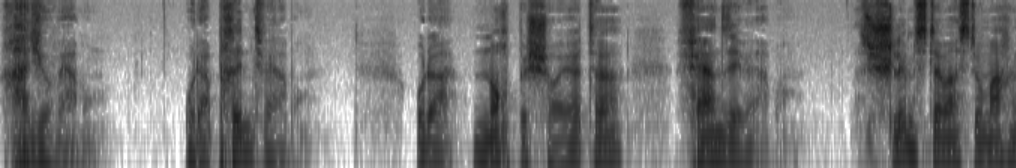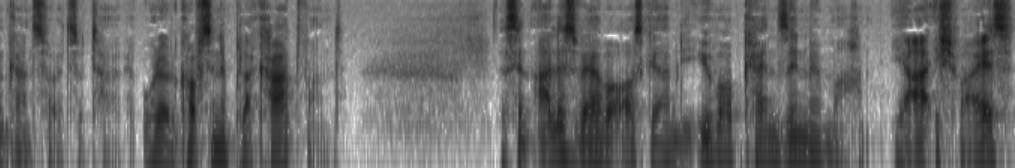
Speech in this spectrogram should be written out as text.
Radiowerbung oder Printwerbung oder noch bescheuerter Fernsehwerbung. Das Schlimmste, was du machen kannst heutzutage. Oder du kaufst eine Plakatwand. Das sind alles Werbeausgaben, die überhaupt keinen Sinn mehr machen. Ja, ich weiß,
